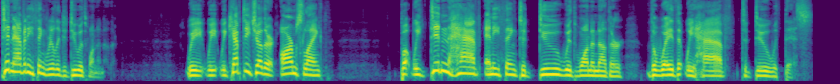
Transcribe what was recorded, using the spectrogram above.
didn't have anything really to do with one another. We, we, we kept each other at arm's length but we didn't have anything to do with one another the way that we have to do with this.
